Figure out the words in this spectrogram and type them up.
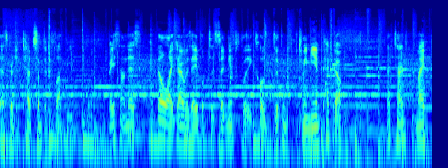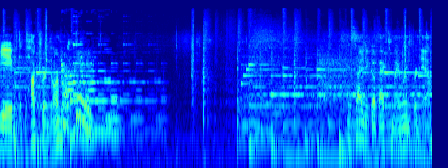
desperate to touch something fluffy. But based on this, I feel like I was able to significantly close the distance between me and Peko. Next time, I might be able to talk to her normally. Decided to go back to my room for now.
